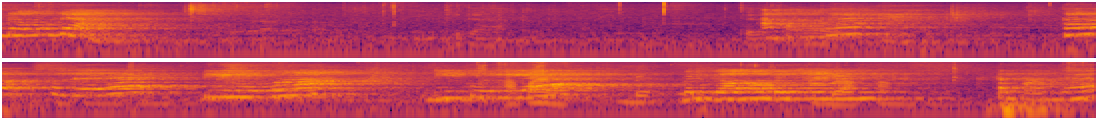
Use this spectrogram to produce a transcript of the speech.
undang-undang Tidak. Tidak. apakah kalau saudara di rumah di kuliah Apa? bergaul dengan Belakang. tetangga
